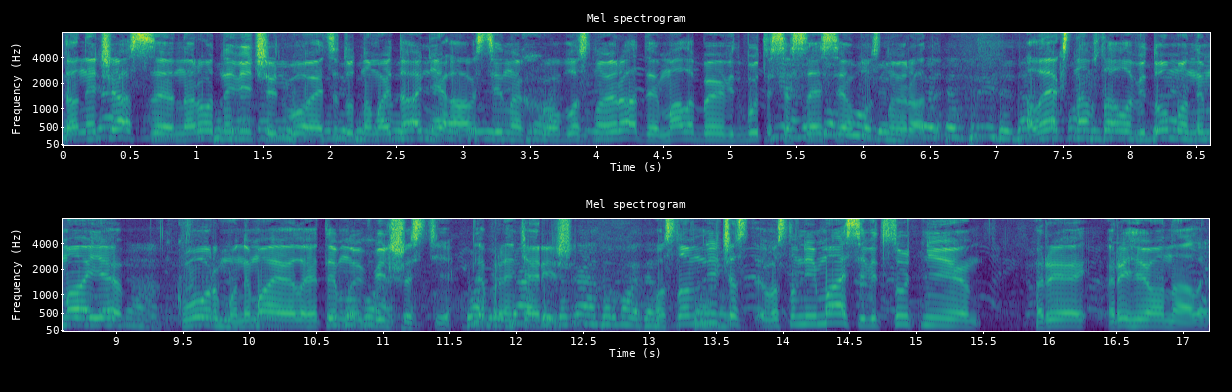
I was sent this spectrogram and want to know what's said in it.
Даний час е, народне віче відбувається тут на Майдані, а в стінах обласної ради мала би відбутися сесія обласної ради. Але як нам стало відомо, немає кворуму, немає легітимної більшості для прийняття рішень. В основній в основній масі відсутні ре- регіонали.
